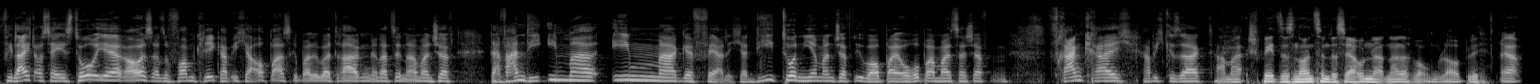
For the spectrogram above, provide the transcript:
vielleicht aus der Historie heraus, also vorm Krieg habe ich ja auch Basketball übertragen in der Nationalmannschaft. Da waren die immer, immer gefährlicher. Die Turniermannschaft überhaupt bei Europameisterschaften. Frankreich, habe ich gesagt. wir spätes 19. Jahrhundert, ne? Das war unglaublich. Ja.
